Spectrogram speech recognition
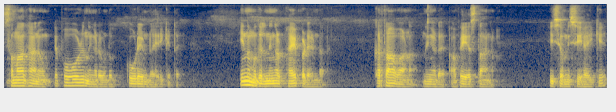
സമാധാനവും എപ്പോഴും നിങ്ങളുടെ കൂടെ ഉണ്ടായിരിക്കട്ടെ. ഇന്നു മുതൽ നിങ്ങൾ ഭയപ്പെടേണ്ട കർത്താവാണ് നിങ്ങളുടെ അഭയസ്ഥാനം. ഈശോ മിശിഹായിക്ക്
